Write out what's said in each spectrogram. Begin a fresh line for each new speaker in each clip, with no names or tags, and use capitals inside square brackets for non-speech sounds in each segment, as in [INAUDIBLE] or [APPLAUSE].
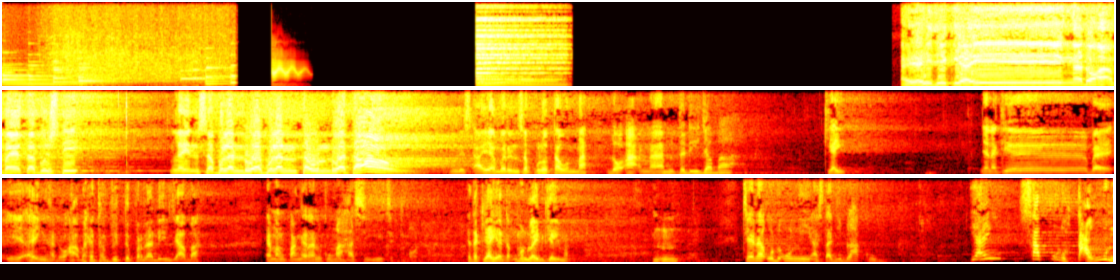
Aya hiji Kyai ngadoa baik ka Gusti. Lain sebulan dua bulan tahun dua tahun. Tulis ayah meren 10 tahun mah doa nanti teu diijabah. Kiai. nyana doa tapi teu pernah diijabah. Emang pangeran kumaha sih eta kiai eta kumaha mulai di kiai mah? Heeh cenah uduni astaji blaku. Ya aing 10 tahun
